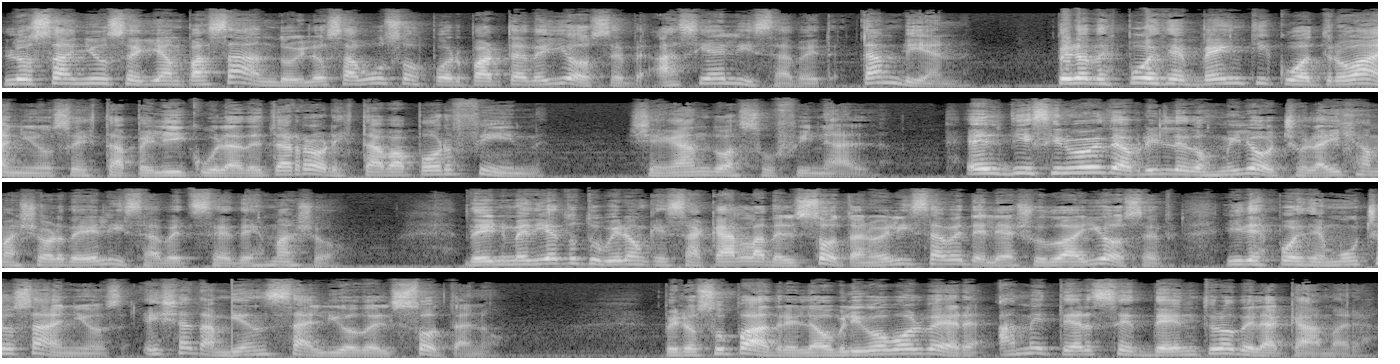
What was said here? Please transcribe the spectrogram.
Los años seguían pasando y los abusos por parte de Joseph hacia Elizabeth también. Pero después de 24 años, esta película de terror estaba por fin llegando a su final. El 19 de abril de 2008, la hija mayor de Elizabeth se desmayó. De inmediato tuvieron que sacarla del sótano. Elizabeth le ayudó a Joseph y después de muchos años, ella también salió del sótano. Pero su padre la obligó a volver a meterse dentro de la cámara.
